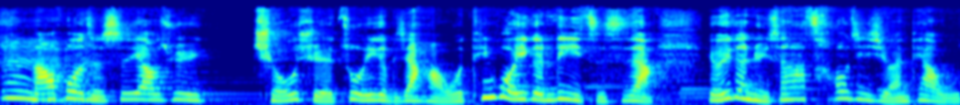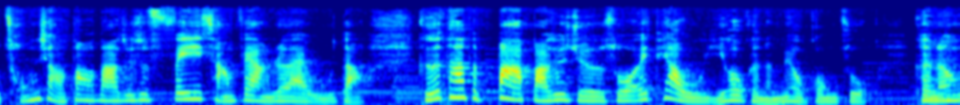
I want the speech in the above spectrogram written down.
嗯，然后或者是要去求学，做一个比较好。我听过一个例子是啊，有一个女生她超级喜欢跳舞，从小到大就是非常非常热爱舞蹈。可是她的爸爸就觉得说，哎、欸，跳舞以后可能没有工作，可能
